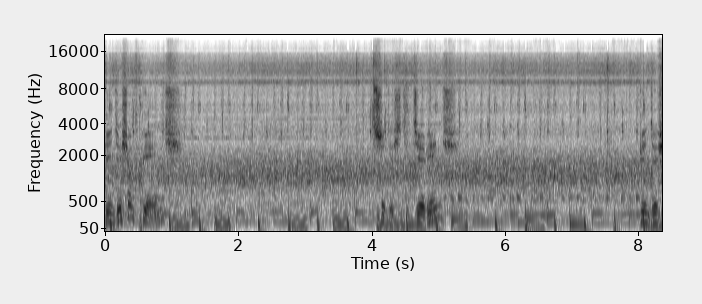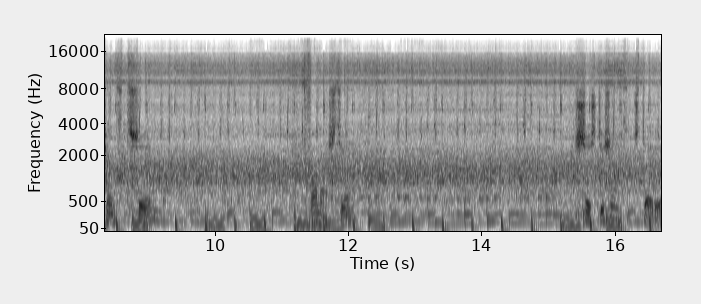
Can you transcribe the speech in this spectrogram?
Pięćdziesiąt pięć, trzydzieści dziewięć, pięćdziesiąt trzy, dwanaście, sześćdziesiąt cztery,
